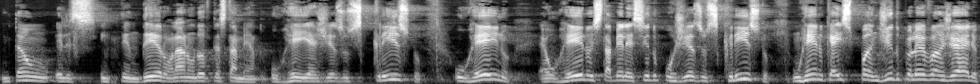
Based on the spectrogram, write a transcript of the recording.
Então, eles entenderam lá no Novo Testamento: o rei é Jesus Cristo, o reino é o reino estabelecido por Jesus Cristo, um reino que é expandido pelo Evangelho.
